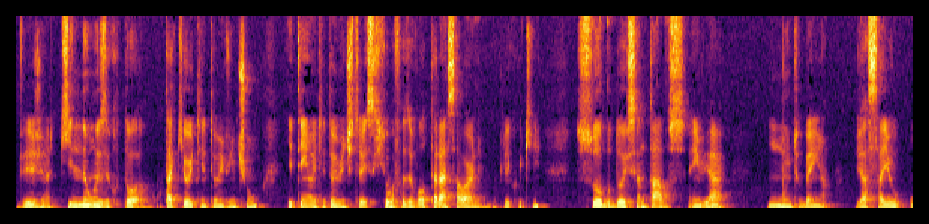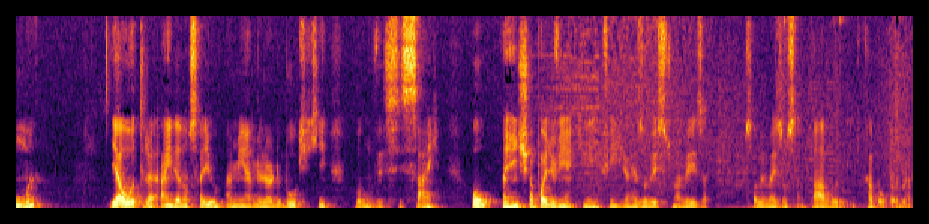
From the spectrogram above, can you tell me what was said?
veja que não executou. Está aqui 81,21 e tem 81,23. O que, que eu vou fazer? Eu vou alterar essa ordem. Eu clico aqui, subo 2 centavos, enviar. Muito bem. Ó. Já saiu uma e a outra ainda não saiu. A minha melhor do book aqui. Vamos ver se sai. Ou a gente já pode vir aqui, enfim, já resolver isso de uma vez, ó. Sobe mais um centavo e acabou o problema.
